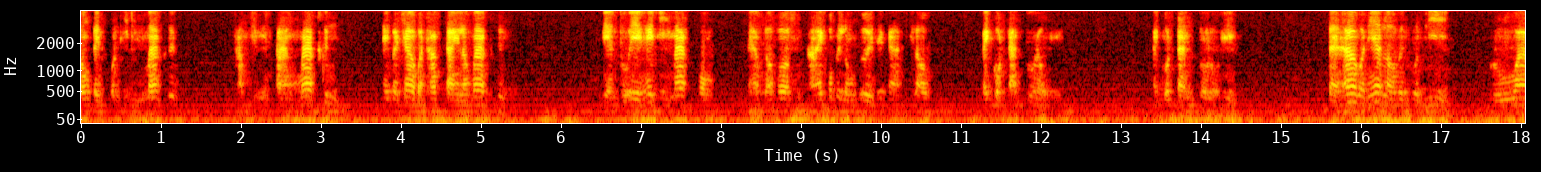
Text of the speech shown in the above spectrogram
ต้องเป็นคนที่ดีมากขึ้นทำสิ่งต่างๆมากขึ้น ให้พระเจ้าประทับใจเรามากขึ้น เปลี่ยนตัวเองให้ดีมากพอนะครับแล้วก็สุดท้ายก็ไปลงเอยด้วยการที่เราไปกดดันตัวเราเอง ไปกดดันตัวเราเอง แต่ถ้าวันนี้เราเป็นคนที่รู้ว่า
